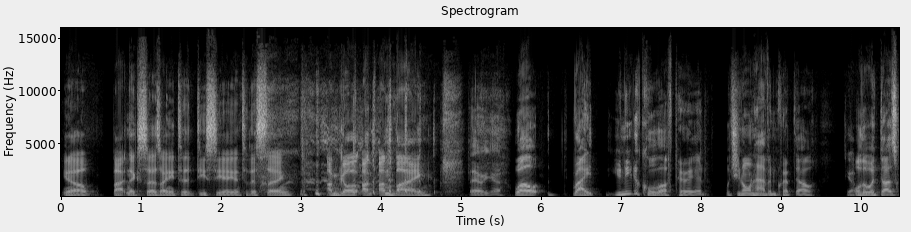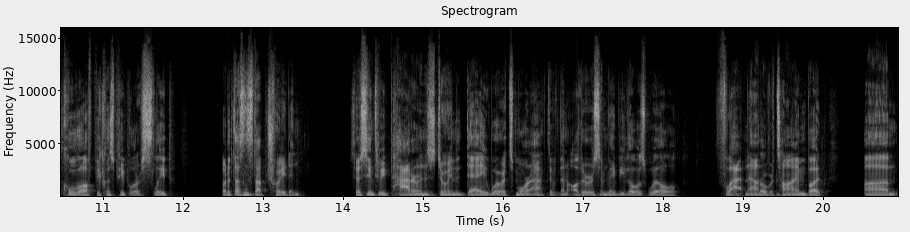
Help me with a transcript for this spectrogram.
You know, Batnick says I need to DCA into this thing. I'm going. I'm, I'm buying. there we go. well, right, you need a cool off period, which you don't have in crypto. Yeah. Although it does cool off because people are asleep, but it doesn't stop trading. So there seem to be patterns during the day where it's more active than others, and maybe those will flatten out over time. But um,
